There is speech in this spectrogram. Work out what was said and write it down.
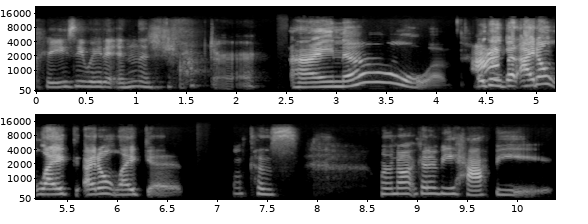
crazy way to end this chapter. I know. Okay, but I don't like I don't like it because we're not gonna be happy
